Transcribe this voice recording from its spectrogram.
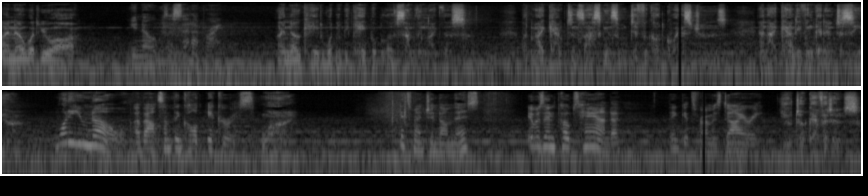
I know what you are. You know it was a setup, right? I know Kate wouldn't be capable of something like this. But my captain's asking some difficult questions, and I can't even get in to see her. What do you know about something called Icarus? Why? It's mentioned on this. It was in Pope's hand. I think it's from his diary. You took evidence.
